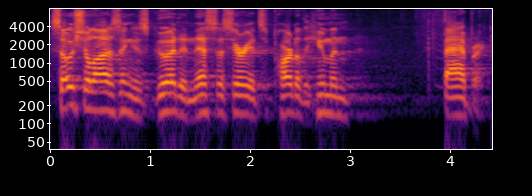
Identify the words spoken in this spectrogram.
Socializing is good and necessary, it's part of the human fabric.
